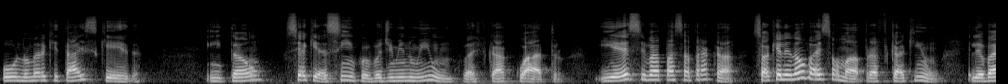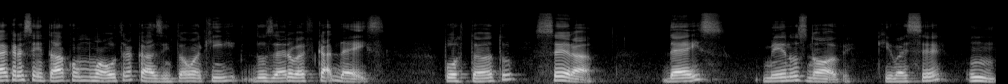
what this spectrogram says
o número que está à esquerda. Então, se aqui é 5, eu vou diminuir 1, vai ficar 4. E esse vai passar para cá. Só que ele não vai somar para ficar aqui 1. Ele vai acrescentar como uma outra casa. Então, aqui do zero vai ficar 10. Portanto, será 10 menos 9, que vai ser 1.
